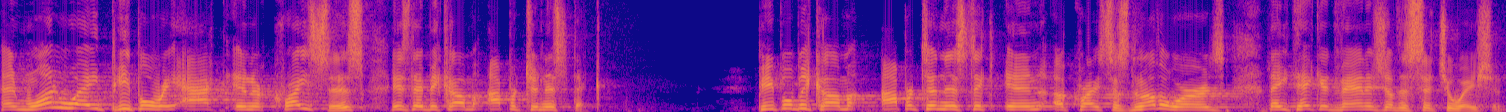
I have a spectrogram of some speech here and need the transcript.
And one way people react in a crisis is they become opportunistic. People become opportunistic in a crisis. In other words, they take advantage of the situation.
